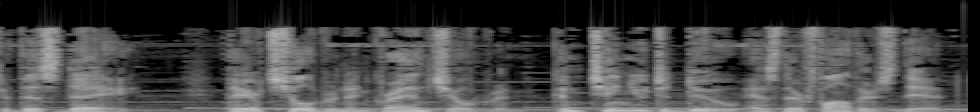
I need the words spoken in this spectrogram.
To this day, their children and grandchildren continue to do as their fathers did.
